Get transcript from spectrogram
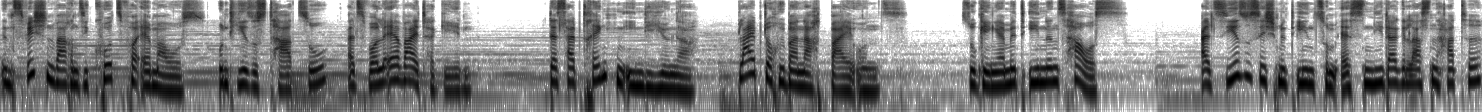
Inzwischen waren sie kurz vor Emmaus und Jesus tat so, als wolle er weitergehen. Deshalb drängten ihn die Jünger, Bleib doch über Nacht bei uns. So ging er mit ihnen ins Haus. Als Jesus sich mit ihnen zum Essen niedergelassen hatte,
